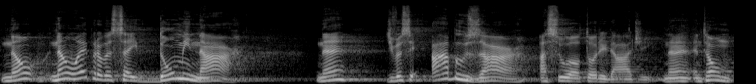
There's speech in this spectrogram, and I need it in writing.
Não, não é para você dominar, né? De você abusar a sua autoridade, né? Então,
